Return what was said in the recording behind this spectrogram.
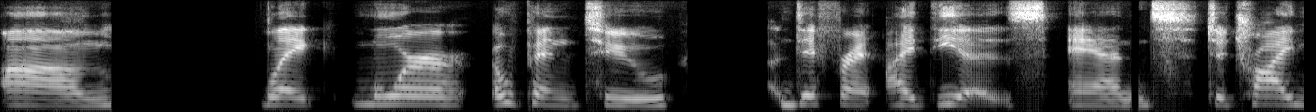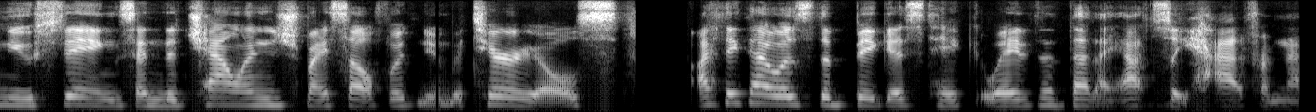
um like more open to different ideas and to try new things and to challenge myself with new materials. I think that was the biggest takeaway that, that I actually had from that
